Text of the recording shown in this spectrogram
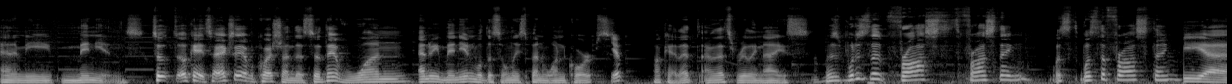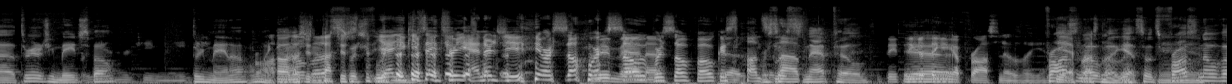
enemy minions. So okay, so I actually have a question on this. So if they have one enemy minion, will this only spend one corpse? Yep. Okay, that I mean, that's really nice. What is, what is the frost frost thing? What's what's the frost thing? The uh, three energy mage spell. Energy mage. Three mana. Oh my Oh, god. Oh, that's just, that's just yeah. You keep saying three energy. We're so we're Three so mana. we're so focused Yeah, on We're so snap. snap pilled. They think you're thinking of Frost Nova. Yeah. Frost, Frost Nova. Nova. Yeah, so it's Yeah, Frost. Nova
